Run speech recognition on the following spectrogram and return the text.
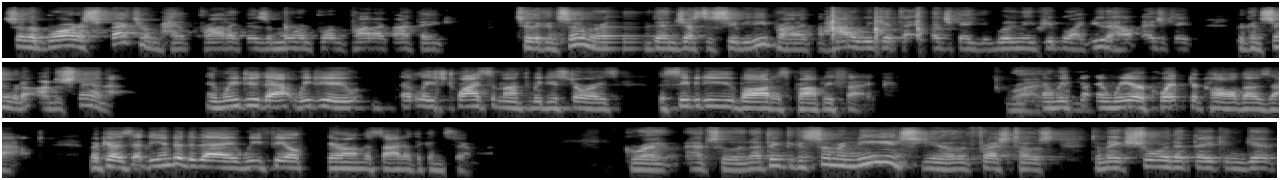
So the broader spectrum hemp product is a more important product, I think, to the consumer than just a CBD product. But how do we get to educate you? We need people like you to help educate the consumer to understand that. And we do that. We do at least twice a month. We do stories. The CBD you bought is probably fake. Right. And we and we are quick to call those out because at the end of the day, we feel we're on the side of the consumer. Great, absolutely. And I think the consumer needs, you know, the fresh toast to make sure that they can get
